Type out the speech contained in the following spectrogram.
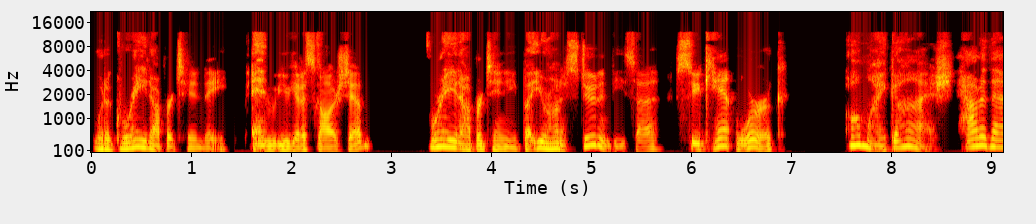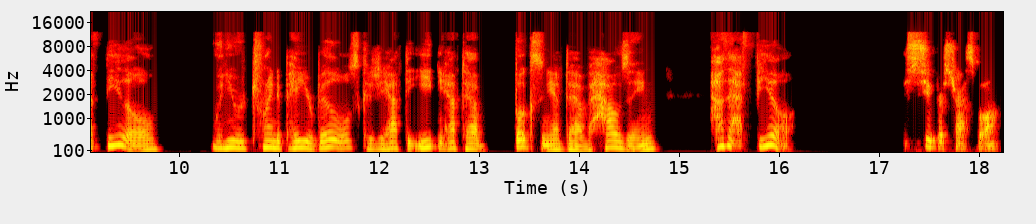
what a great opportunity. And you get a scholarship, great opportunity, but you're on a student visa, so you can't work. Oh my gosh, how did that feel when you were trying to pay your bills? Because you have to eat, and you have to have books, and you have to have housing. How'd that feel? Super stressful.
